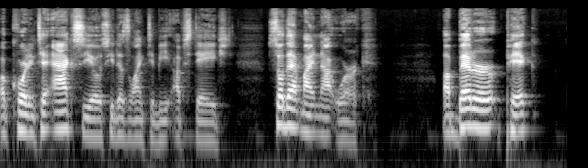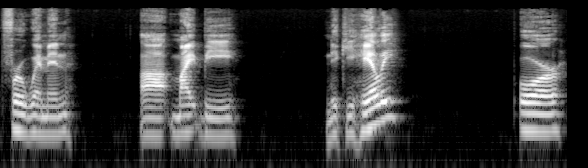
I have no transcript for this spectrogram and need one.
according to Axios, he doesn't like to be upstaged. So that might not work. A better pick for women uh, might be Nikki Haley or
